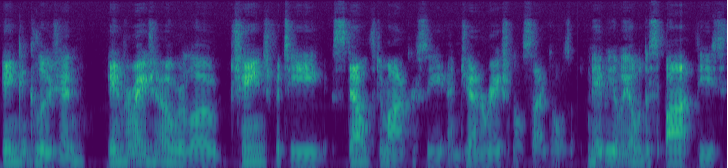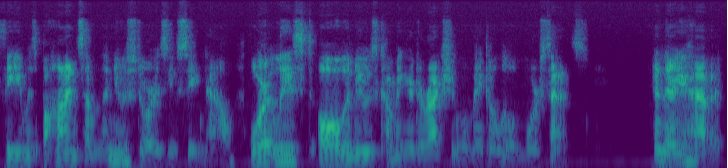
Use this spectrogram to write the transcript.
In conclusion, information overload, change fatigue, stealth democracy, and generational cycles. Maybe you'll be able to spot these themes behind some of the news stories you see now, or at least all the news coming your direction will make a little more sense. And there you have it.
